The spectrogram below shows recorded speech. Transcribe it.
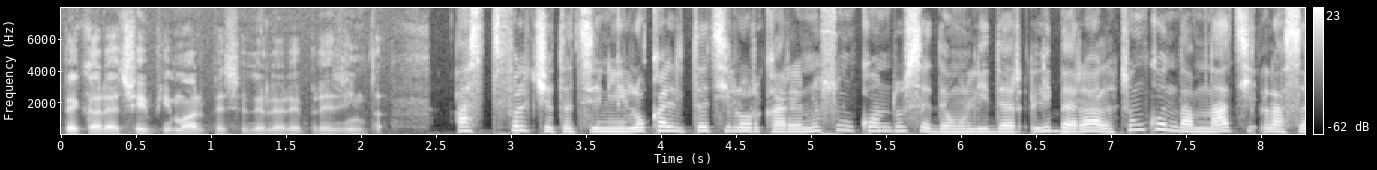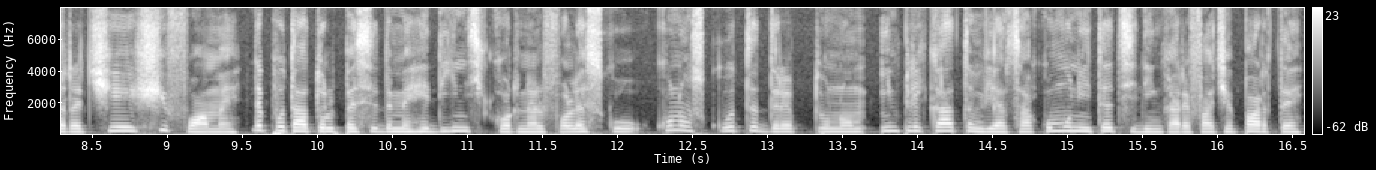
pe care acei primari PSD le reprezintă. Astfel, cetățenii localităților care nu sunt conduse de un lider liberal sunt condamnați la sărăcie și foame. Deputatul PSD Mehedinți, Cornel Folescu, cunoscut drept un om implicat în viața comunității din care face parte,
